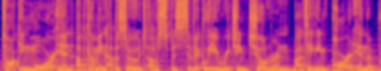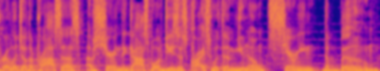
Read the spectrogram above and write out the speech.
talking more in upcoming episodes of specifically reaching children by taking part in the privilege of the process of sharing the gospel of Jesus Christ with them, you know, sharing the boom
